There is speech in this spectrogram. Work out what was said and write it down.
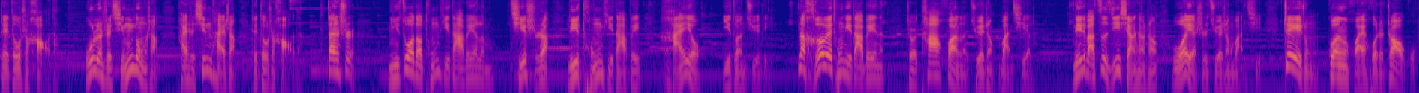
这都是好的。无论是行动上还是心态上，这都是好的。但是，你做到同体大悲了吗？其实啊，离同体大悲还有一段距离。那何为同体大悲呢？就是他患了绝症晚期了，你得把自己想象成我也是绝症晚期，这种关怀或者照顾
